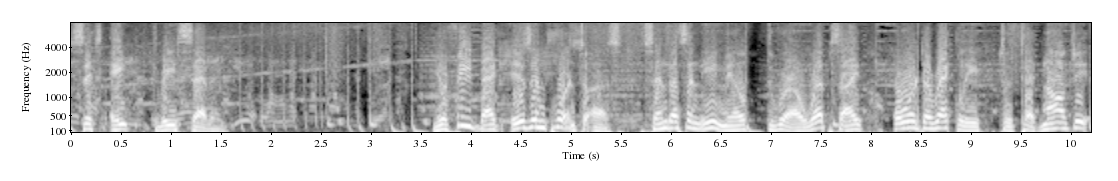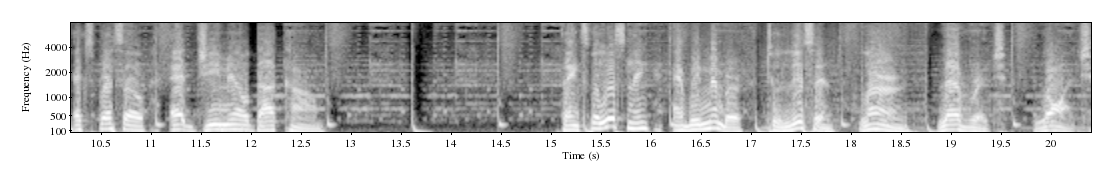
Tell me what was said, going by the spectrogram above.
6837. Your feedback is important to us. Send us an email through our website or directly to technologyexpresso at gmail.com. Thanks for listening and remember to listen, learn, leverage, launch.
